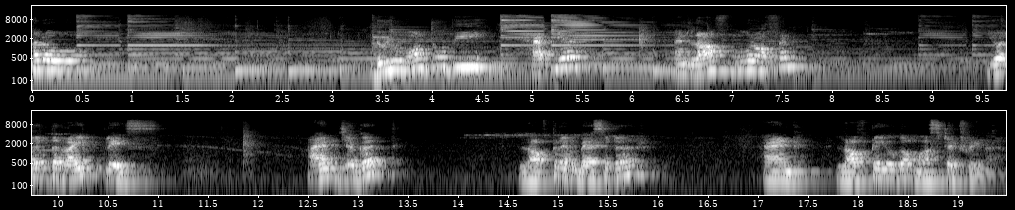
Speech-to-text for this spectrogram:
Hello. Do you want to be happier and laugh more often? You are at the right place. I am Jagat, laughter ambassador and laughter yoga master trainer.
